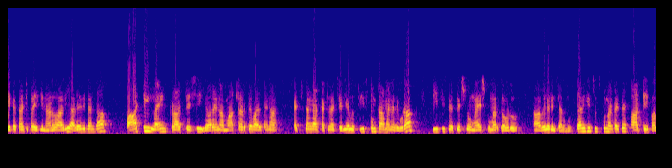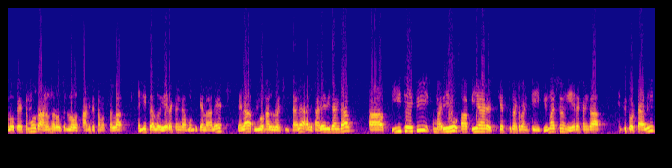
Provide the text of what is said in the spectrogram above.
ఏకతాటిపైకి నడవాలి. అదేవిధంగా పార్టీ లైన్ క్రాస్ చేసి ఎవరైనా మాట్లాడితే వారిపైన ఖచ్చితంగా కఠిన చర్యలు తీసుకుంటామనేది కూడా టీసీసీ అధ్యక్షుడు మహేష్ కుమార్ గౌడ్ వెల్లడించారు. మొత్తానికి చూసుకున్నట్టయితే పార్టీ బలోపేతము. రానున్న రోజుల్లో స్థానిక సంస్థల ఎన్నికల్లో ఏ రకంగా ముందుకెళ్ళాలి ఎలా వ్యూహాలు రచించాలి అది అదే విధంగా బీజేపీ మరియు బీఆర్ఎస్ చేస్తున్నటువంటి విమర్శలను ఏ రకంగా తిప్పికొట్టాలి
